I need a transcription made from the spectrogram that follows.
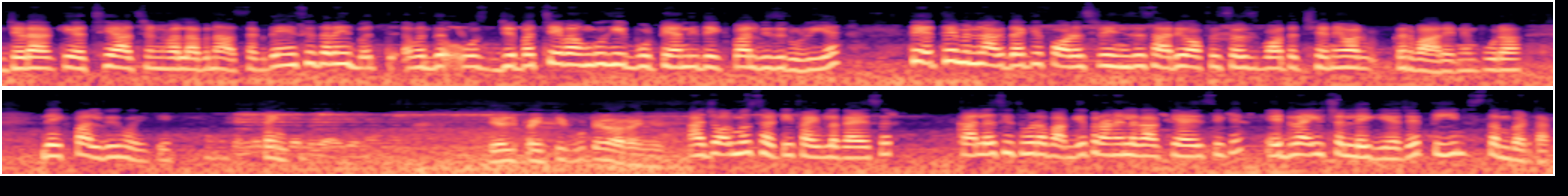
ਜਿਹੜਾ ਕਿ ਅੱਛੇ ਆਚਰਣ ਵਾਲਾ ਬਣਾ ਸਕਦੇ ਹਾਂ। ਇਸੇ ਤਰ੍ਹਾਂ ਹੀ ਬੱਚ- ਮਤਲਬ ਉਸ ਜੇ ਬੱਚੇ ਵਾਂਗੂ ਹੀ ਬੂਟਿਆਂ ਦੀ ਦੇਖਭਾਲ ਵੀ ਜ਼ਰੂਰੀ ਹੈ। ਤੇ ਇੱਥੇ ਮੈਨੂੰ ਲੱਗਦਾ ਕਿ ਫੋਰੈਸਟ ਰੇਂਜ ਦੇ ਸਾਰੇ ਆਫੀਸਰਸ ਬਹੁਤ ਅੱਛੇ ਨੇ ਔਰ ਕਰਵਾ ਰਹੇ ਨੇ ਪੂਰਾ ਦੇਖਭਾਲ ਵੀ ਹੋਏਗੀ। ਥੈਂਕ ਯੂ ਇਹ ਅੱਜ 35 ਬੂਟੇ ਲਾ ਰਹੇ ਹਾਂ ਅੱਜ ਆਲਮੋਸਟ 35 ਲਗਾਏ ਸਰ ਕੱਲ ਅਸੀਂ ਥੋੜਾ ਬਾਗੇ ਪੁਰਾਣੇ ਲਗਾ ਕੇ ਆਏ ਸੀਗੇ। ਇਹ ਡਰਾਈਵ ਚੱਲੇਗੀ ਅਜੇ 3 ਸਤੰਬਰ ਤੱਕ।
